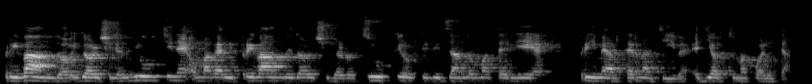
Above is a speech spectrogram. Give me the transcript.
privando i dolci del glutine o magari privando i dolci dello zucchero, utilizzando materie prime alternative e di ottima qualità.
